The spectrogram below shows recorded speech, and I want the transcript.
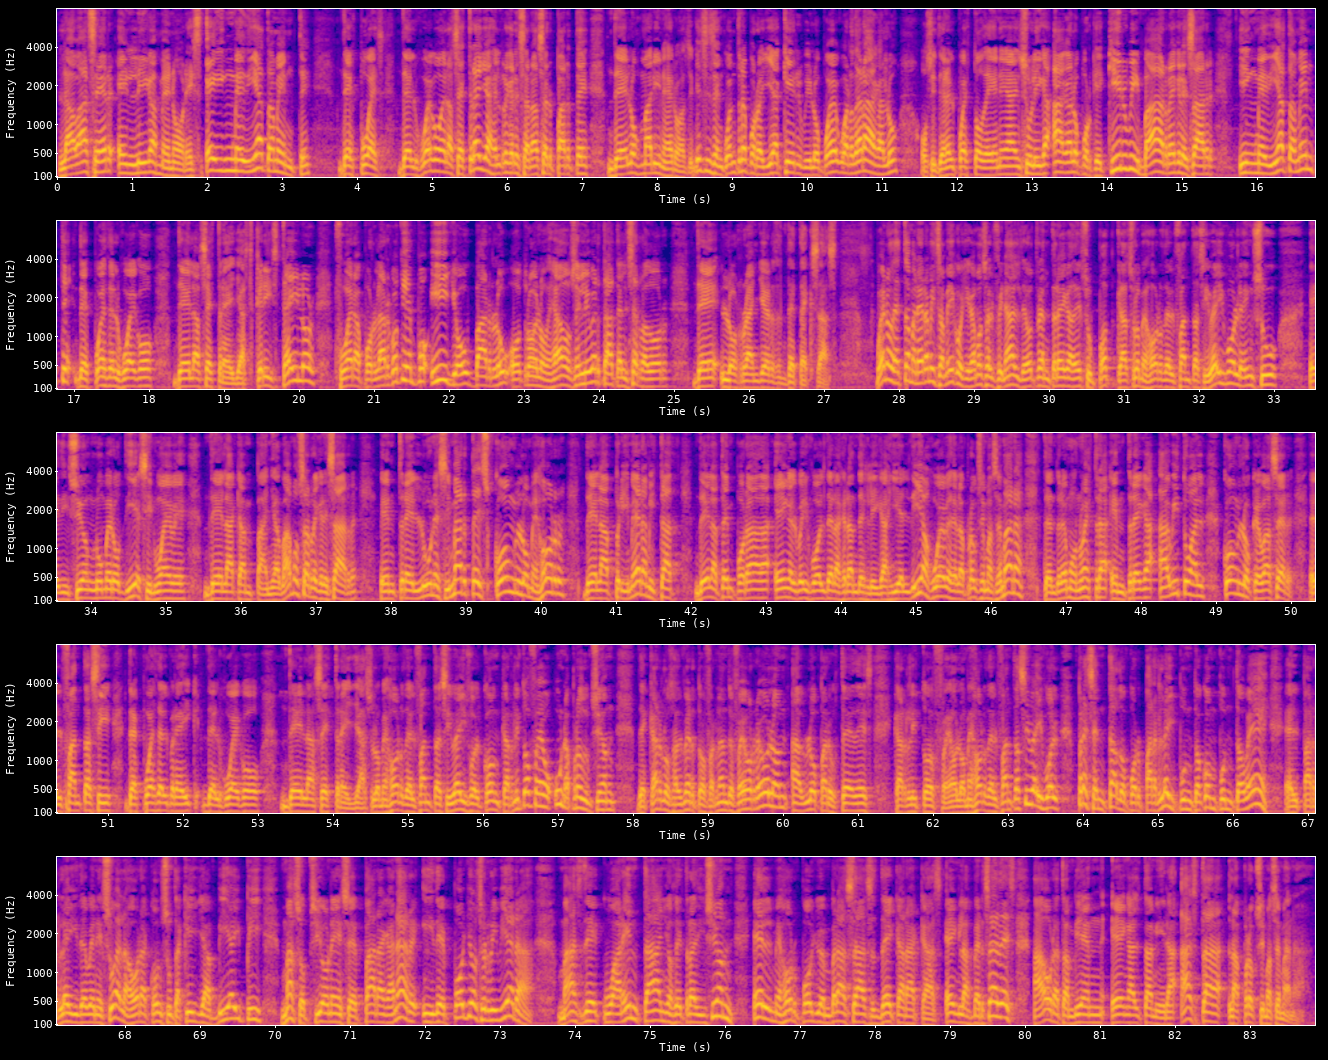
la va a hacer en ligas menores e inmediatamente después del Juego de las Estrellas, él regresará a ser parte de los marineros. Así que si se encuentra por allí a Kirby, lo puede guardar, hágalo. O si tiene el puesto de NA en su liga, hágalo, porque Kirby va a regresar inmediatamente después del Juego de las Estrellas. Chris Taylor fuera por largo tiempo y Joe Barlow, otro de los dejados en libertad, el cerrador de los Rangers de Texas. Bueno, de esta manera, mis amigos, llegamos al final de otra entrega de su podcast, Lo mejor del Fantasy Baseball, en su edición número 19 de la campaña. Vamos a regresar entre lunes y martes con lo mejor de la primera mitad de la temporada en el béisbol de las grandes ligas. Y el día jueves de la próxima semana tendremos nuestra entrega habitual con lo que va a ser el Fantasy después del break del juego de las estrellas. Lo mejor del Fantasy Baseball con Carlito Feo, una producción de Carlos Alberto Fernández Feo Reolón, habló para ustedes Carlito Feo. Lo mejor del Fantasy Baseball presentado por parley.com.be, el Parley de Venezuela, ahora con su taquilla VIP, más opciones eh, para ganar y de Pollos Riviera, más de 40 años de tradición, el mejor pollo en brasas de Caracas, en las Mercedes, ahora también en Altamira. Hasta la próxima semana.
